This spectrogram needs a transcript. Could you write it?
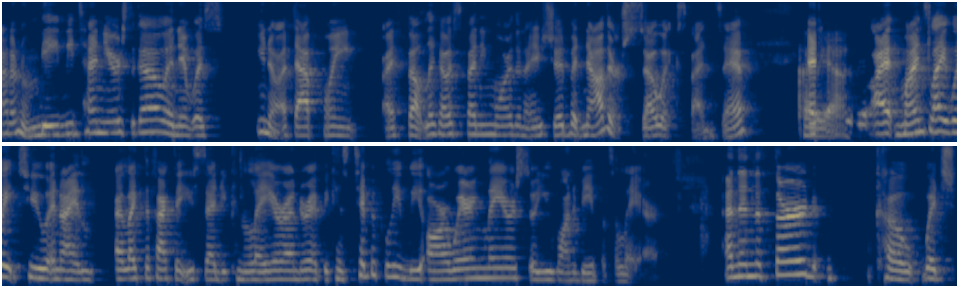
I don't know, maybe ten years ago, and it was you know at that point I felt like I was spending more than I should, but now they're so expensive. Oh and yeah, I, mine's lightweight too, and I I like the fact that you said you can layer under it because typically we are wearing layers, so you want to be able to layer. And then the third coat, which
